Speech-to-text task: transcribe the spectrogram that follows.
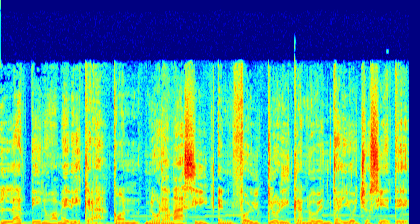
Latinoamérica con Nora Masi en Folclórica 987.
